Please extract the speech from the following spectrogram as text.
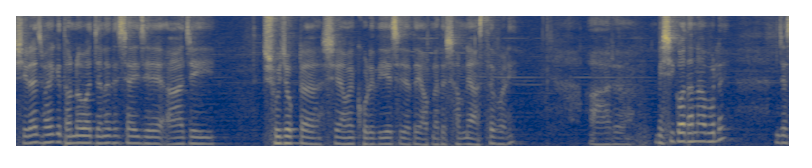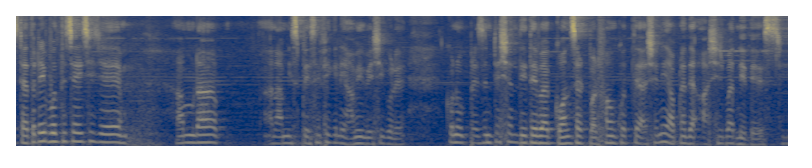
সিরাজ ভাইকে ধন্যবাদ জানাতে চাই যে আজ এই সুযোগটা সে আমায় করে দিয়েছে যাতে আপনাদের সামনে আসতে পারি। আর, বেশি কথা না বলে জাস্ট এতটাই বলতে চাইছি যে আমরা, আর আমি স্পেসিফিক্যালি আমি বেশি করে কোনো প্রেজেন্টেশন দিতে বা কনসার্ট পারফর্ম করতে আসেনি, আপনাদের আশীর্বাদ নিতে এসেছি।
